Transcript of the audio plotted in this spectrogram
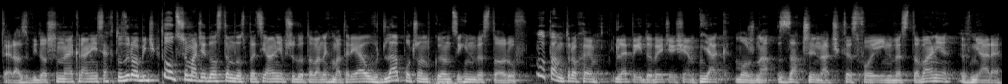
teraz widoczny na ekranie jest jak to zrobić, to otrzymacie dostęp do specjalnie przygotowanych materiałów dla początkujących inwestorów. No tam trochę lepiej dowiecie się, jak można zaczynać te swoje inwestowanie w miarę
